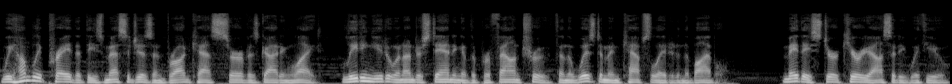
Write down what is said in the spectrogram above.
we humbly pray that these messages and broadcasts serve as guiding light, leading you to an understanding of the profound truth and the wisdom encapsulated in the Bible. May they stir curiosity with you,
